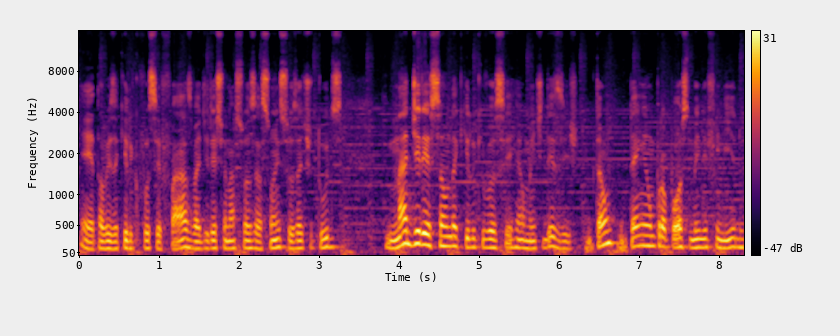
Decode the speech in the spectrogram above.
é, talvez aquilo que você faz, vai direcionar suas ações, suas atitudes na direção daquilo que você realmente deseja. Então, tenha um propósito bem definido,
